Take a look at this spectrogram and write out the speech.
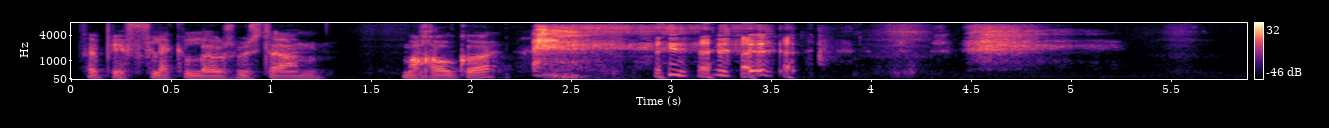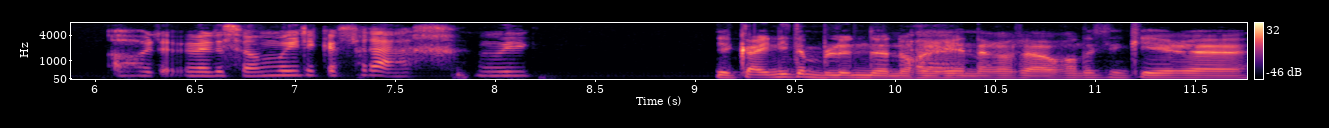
Of heb je vlekkeloos bestaan? Mag ook hoor. oh, dat, is wel een moeilijke vraag. Moeilijk. Je kan je niet een blunder nog herinneren of zo. Van dat je een keer uh,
